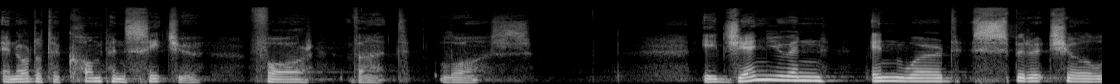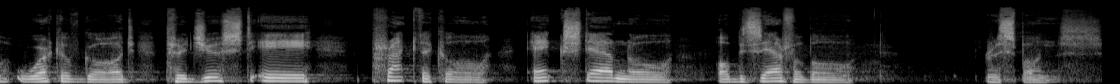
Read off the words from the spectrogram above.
in order to compensate you for that loss. A genuine inward spiritual work of God produced a practical, external, observable response.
